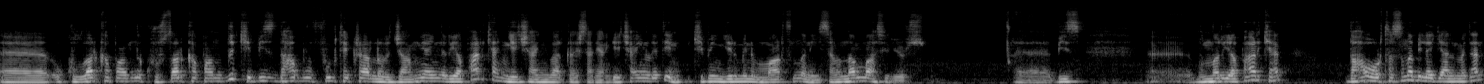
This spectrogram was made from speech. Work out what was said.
Ee, okullar kapandı, kurslar kapandı ki biz daha bu full tekrarları canlı yayınları yaparken geçen yıl arkadaşlar yani geçen yıl dediğim 2020'nin Mart'ından Nisan'ından bahsediyoruz e, biz e, bunları yaparken daha ortasına bile gelmeden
